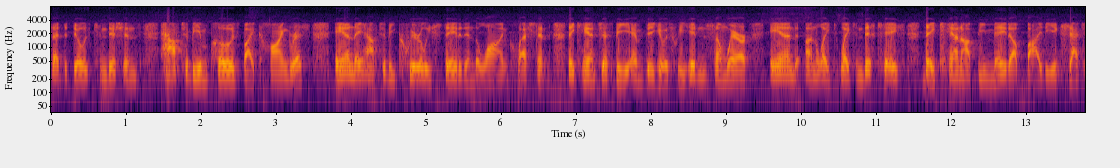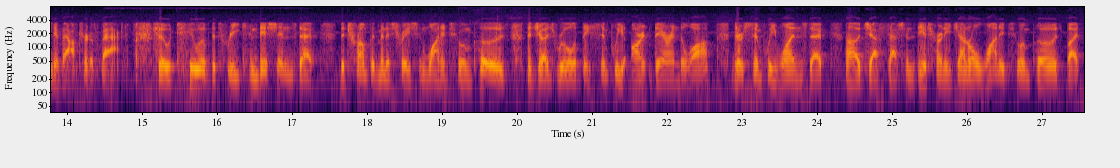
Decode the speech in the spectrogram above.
said that those conditions have to be imposed by Congress and they have to be clearly stated in the law in question. They can't just be ambiguously hidden somewhere. And unlike like in this case, they cannot be made up by the executive after the fact. So two of the three conditions that the Trump administration wanted to impose, the judge ruled they simply aren't there in the law. They're simply ones that uh, Jeff Sessions, the Attorney General, wanted to impose, but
